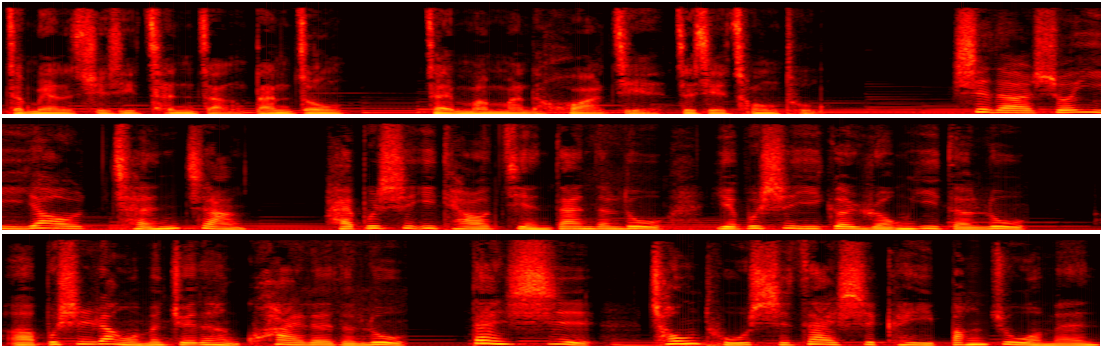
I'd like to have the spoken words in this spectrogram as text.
怎么样的学习成长当中，再慢慢的化解这些冲突。是的，所以要成长。还不是一条简单的路，也不是一个容易的路，呃，不是让我们觉得很快乐的路。但是冲突实在是可以帮助我们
